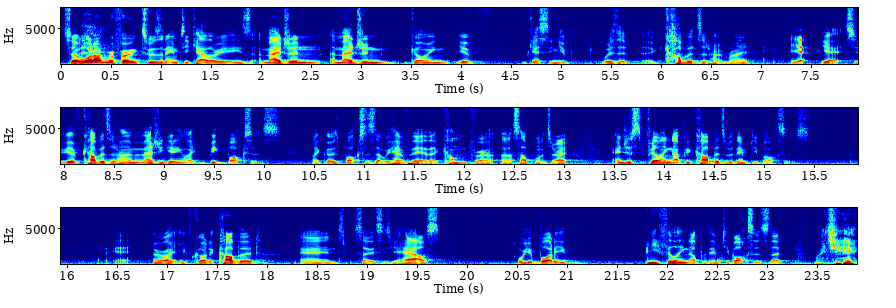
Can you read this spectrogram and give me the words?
So what I'm referring to as an empty calorie is imagine imagine going. You've I'm guessing you've what is it uh, cupboards at home, right? Yeah. Yeah. So if you have cupboards at home, imagine getting like big boxes, like those boxes that we have there that come for our, our supplements, right? And just filling up your cupboards with empty boxes. Okay. All right, you've got a cupboard, and say this is your house or your body, and you're filling it up with empty boxes that my chair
